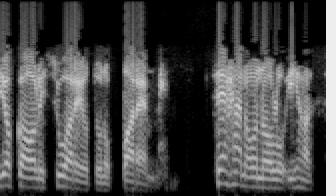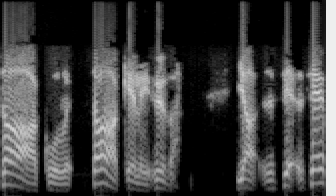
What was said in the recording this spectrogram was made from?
joka olisi suoriutunut paremmin. Sehän on ollut ihan saakuli, saakeli hyvä. Ja se, se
